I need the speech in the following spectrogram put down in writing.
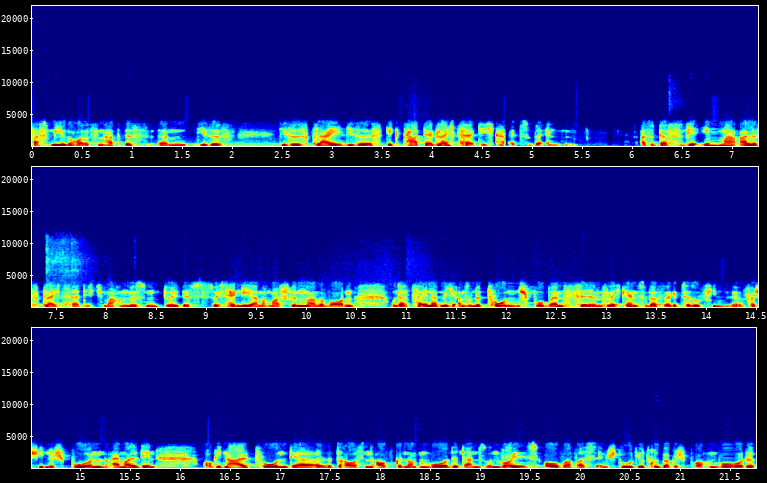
was mir geholfen hat, ist ähm, dieses, dieses, dieses Diktat der Gleichzeitigkeit zu beenden. Also, dass wir immer alles gleichzeitig machen müssen, ist durchs Handy ja nochmal schlimmer geworden. Und das erinnert mich an so eine Tonspur beim Film. Vielleicht kennst du das, da gibt es ja so viele verschiedene Spuren. Einmal den Originalton, der draußen aufgenommen wurde, dann so ein Voice-Over, was im Studio drüber gesprochen wurde,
